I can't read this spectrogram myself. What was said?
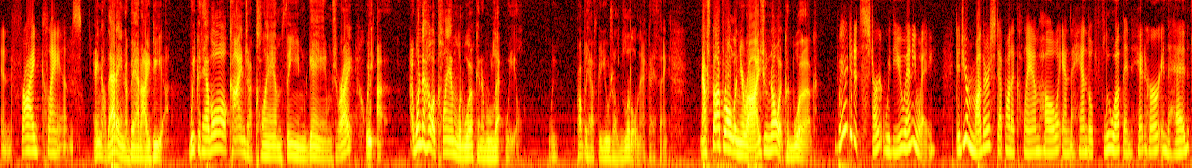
and fried clams. Hey, now that ain't a bad idea. We could have all kinds of clam themed games, right? We, uh, I wonder how a clam would work in a roulette wheel. We probably have to use a little neck, I think. Now stop rolling your eyes. You know it could work. Where did it start with you anyway? Did your mother step on a clam hoe and the handle flew up and hit her in the head?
